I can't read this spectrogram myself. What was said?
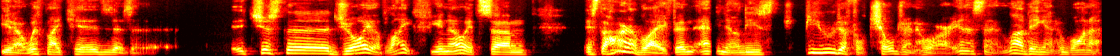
you know, with my kids as a it's just the joy of life, you know, it's um it's the heart of life. And and you know, these beautiful children who are innocent and loving and who want to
